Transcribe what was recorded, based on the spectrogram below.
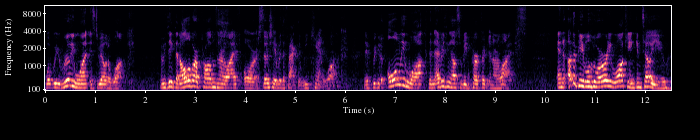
what we really want is to be able to walk. And we think that all of our problems in our life are associated with the fact that we can't walk. And if we could only walk, then everything else would be perfect in our lives. And other people who are already walking can tell you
